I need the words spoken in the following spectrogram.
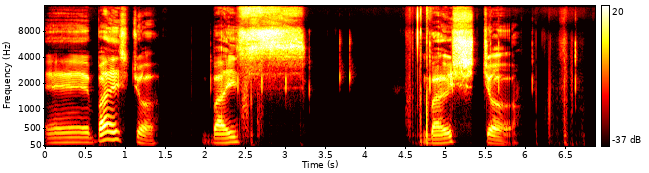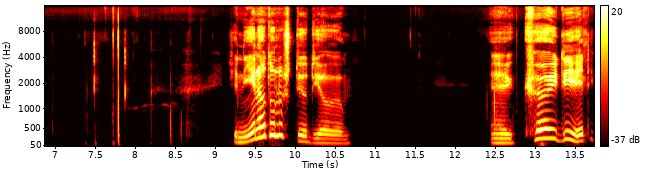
e, Bayis Joe. Bayis Barışço. Şimdi yeni oda oluşturuyor diyorum. Ee, köy değil.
